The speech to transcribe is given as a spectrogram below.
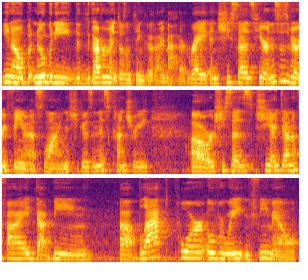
you know, but nobody the, the government doesn't think that I matter, right? And she says here, and this is a very famous line. And she goes in this country, uh, or she says she identified that being uh, black, poor, overweight, and female.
